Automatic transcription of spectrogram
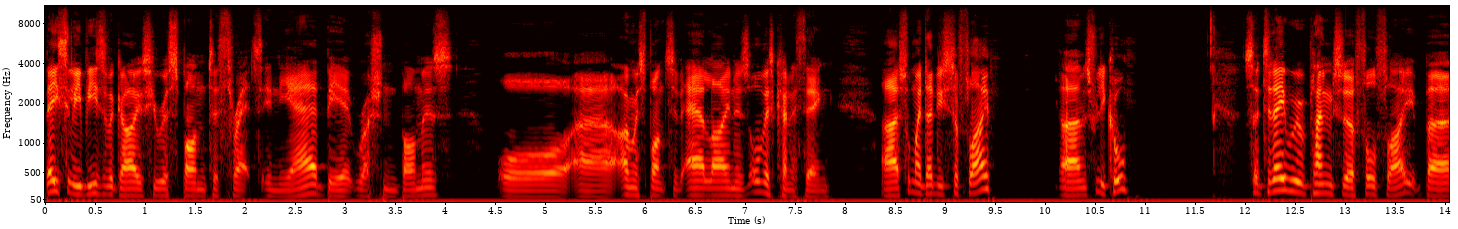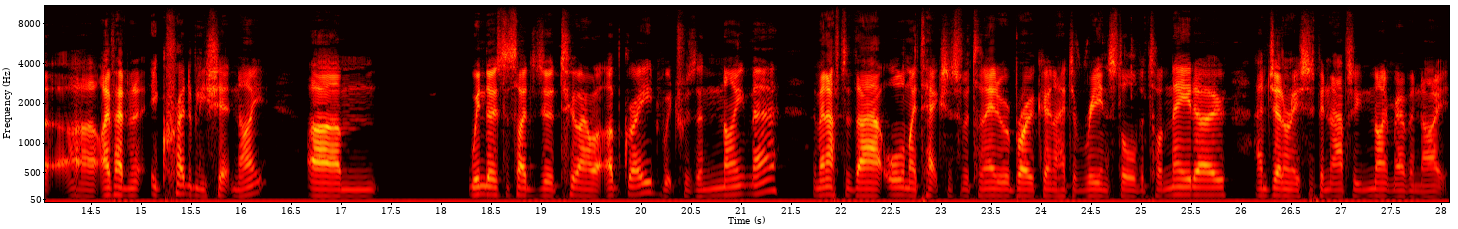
basically, these are the guys who respond to threats in the air, be it Russian bombers or uh, unresponsive airliners, all this kind of thing. Uh, it's what my dad used to fly. Um, it's really cool. So today we were planning to do a full flight, but uh, I've had an incredibly shit night. Um, Windows decided to do a two hour upgrade, which was a nightmare. And then after that, all of my textures for the Tornado were broken. I had to reinstall the Tornado, and generally it's just been an absolute nightmare of a night.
